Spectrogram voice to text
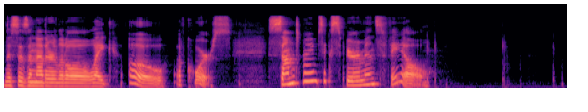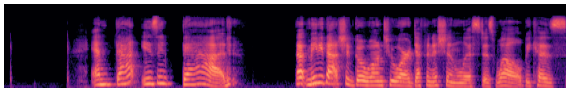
this is another little like, oh, of course. Sometimes experiments fail. And that isn't bad. That maybe that should go onto our definition list as well because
